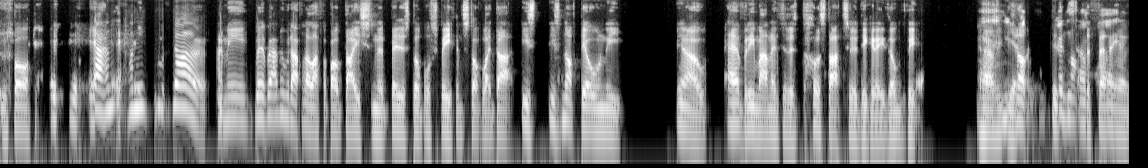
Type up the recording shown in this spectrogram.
before. Yeah, I mean, no. I mean, I know we're having a laugh about Dyson and of double speak and stuff like that. He's he's not the only, you know, every manager does that to a degree, don't they? Um, yeah, not- it's couldn't the fair.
